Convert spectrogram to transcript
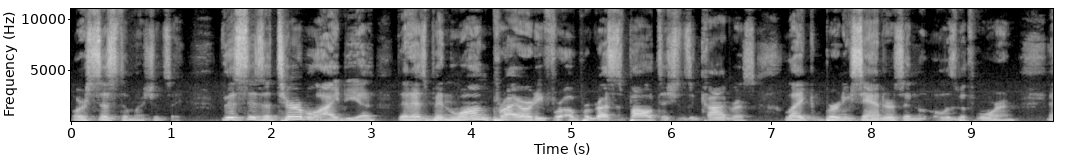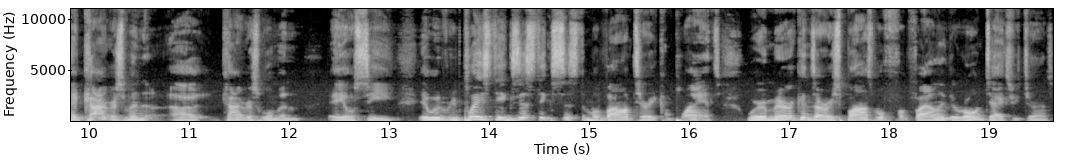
or system, I should say. This is a terrible idea that has been long priority for progressive politicians in Congress, like Bernie Sanders and Elizabeth Warren, and Congressman, uh, Congresswoman AOC. It would replace the existing system of voluntary compliance, where Americans are responsible for filing their own tax returns,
